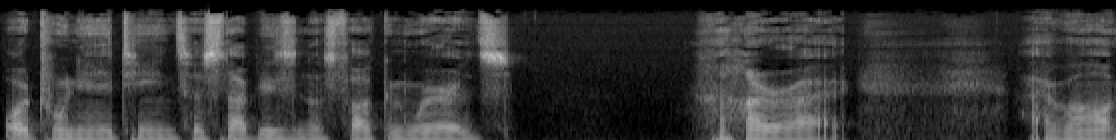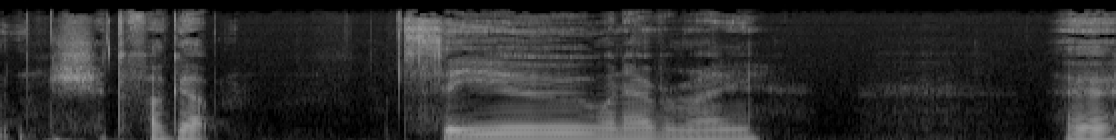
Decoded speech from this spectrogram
or 2018. So stop using those fucking words. All right, I won't. Shut the fuck up. See you whenever, buddy. Ugh.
